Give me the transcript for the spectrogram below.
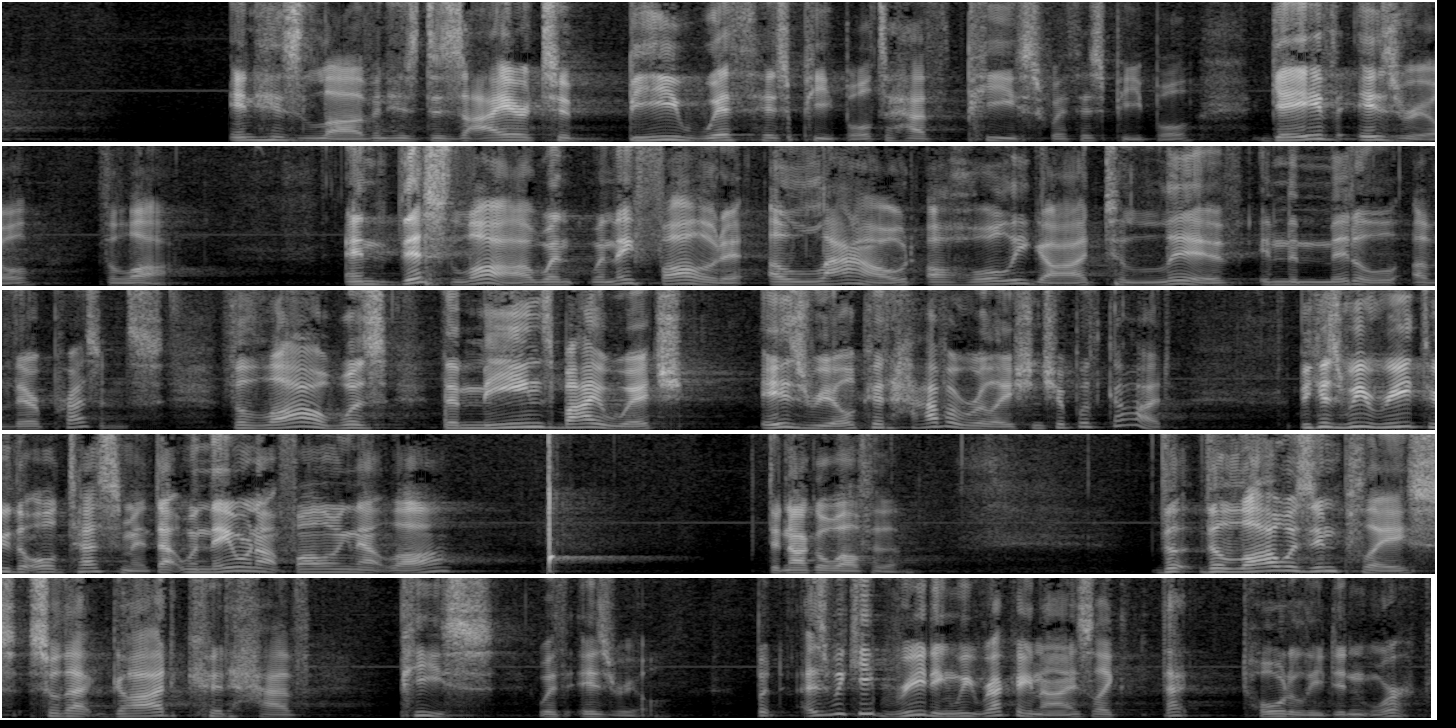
in his love and his desire to be with his people, to have peace with his people, gave Israel the law. And this law, when, when they followed it, allowed a holy God to live in the middle of their presence. The law was the means by which Israel could have a relationship with God. Because we read through the Old Testament that when they were not following that law, did not go well for them. The, the law was in place so that God could have peace with Israel. But as we keep reading, we recognize like that totally didn't work.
